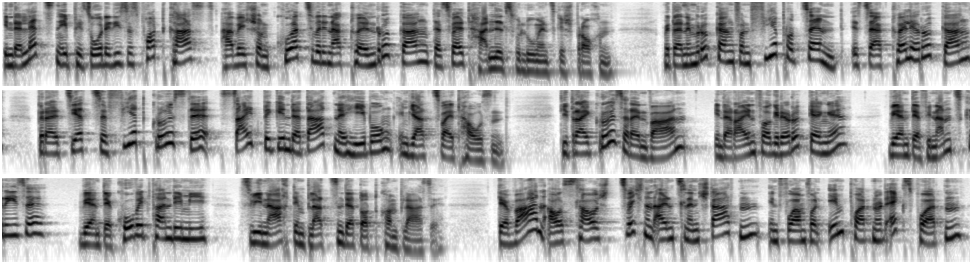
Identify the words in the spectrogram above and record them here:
In der letzten Episode dieses Podcasts habe ich schon kurz über den aktuellen Rückgang des Welthandelsvolumens gesprochen. Mit einem Rückgang von 4% ist der aktuelle Rückgang bereits jetzt der viertgrößte seit Beginn der Datenerhebung im Jahr 2000. Die drei größeren waren in der Reihenfolge der Rückgänge während der Finanzkrise, während der Covid-Pandemie sowie nach dem Platzen der Dotcom-Blase. Der Warenaustausch zwischen den einzelnen Staaten in Form von Importen und Exporten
